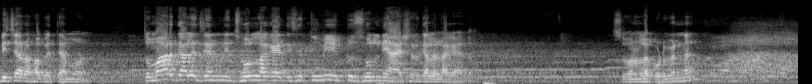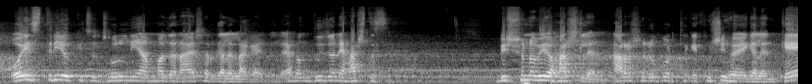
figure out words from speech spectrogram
বিচার হবে তেমন। তোমার গালে যেমনি ঝোল লাগাই দিছে, তুমি একটু ঝোল নিয়ে আয়েশার গালে লাগাই দাও। সুবহানাল্লাহ, পড়বেন না? ওই স্ত্রীও কিছু ঝোল নিয়ে আম্মা জান আয়েশার গালে লাগাই দিল। এখন দুইজনে হাসতেছে। বিশ্বনবীও হাসলেন আরসের উপর থেকে খুশি হয়ে গেলেন কে?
